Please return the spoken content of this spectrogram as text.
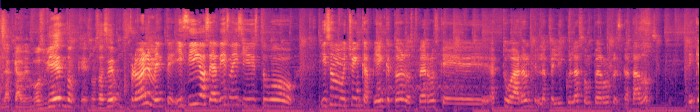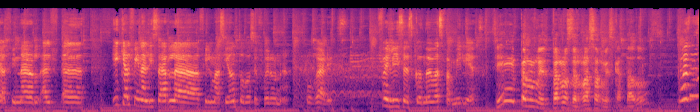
y la acabemos viendo, ¿qué nos hacemos? Probablemente. Y sí, o sea, Disney sí estuvo. Hizo mucho hincapié en que todos los perros que actuaron en la película son perros rescatados. Y que al final. al- ah, y que al finalizar la filmación todos se fueron a hogares. Felices con nuevas familias. Sí, perros, perros de raza rescatados. Pues no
